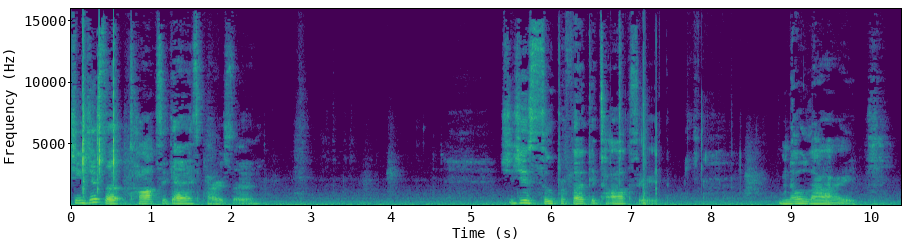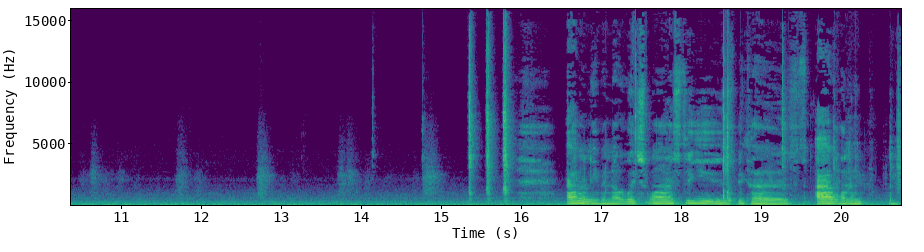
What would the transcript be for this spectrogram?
She's just a toxic ass person. She's just super fucking toxic. No lie. I don't even know which ones to use because I want to...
